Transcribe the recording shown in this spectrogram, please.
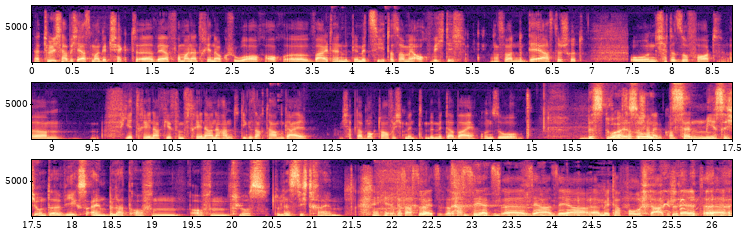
Natürlich habe ich erstmal gecheckt, äh, wer von meiner Trainercrew auch, auch äh, weiterhin mit mir mitzieht. Das war mir auch wichtig. Das war der erste Schritt. Und ich hatte sofort ähm, vier Trainer, vier, fünf Trainer in der Hand, die gesagt haben, geil, ich habe da Bock drauf, ich bin, bin mit dabei und so. Bist du so also zen-mäßig unterwegs, ein Blatt auf dem, auf dem Fluss. Du lässt dich treiben. das hast du jetzt, das hast du jetzt äh, sehr, sehr äh, metaphorisch dargestellt. Äh,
